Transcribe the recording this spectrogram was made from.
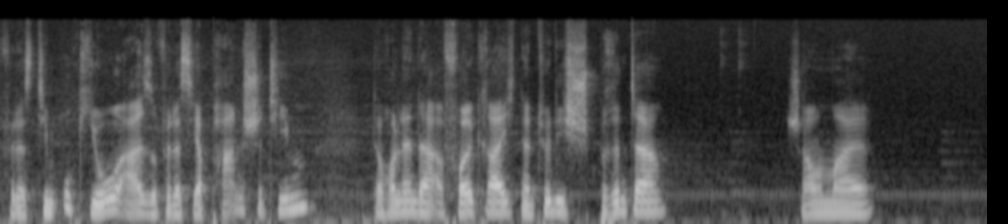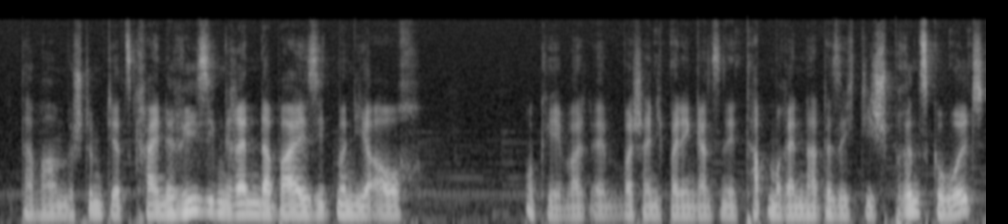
für das Team Ukyo, also für das japanische Team. Der Holländer erfolgreich, natürlich Sprinter. Schauen wir mal. Da waren bestimmt jetzt keine riesigen Rennen dabei, sieht man hier auch. Okay, äh, wahrscheinlich bei den ganzen Etappenrennen hat er sich die Sprints geholt.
